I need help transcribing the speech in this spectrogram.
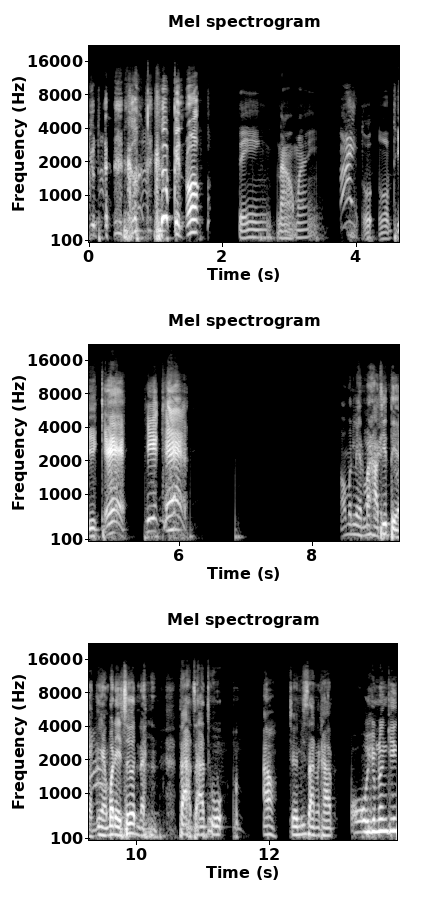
อยู่คือเป็นออกเต็งหนาวไหมโอ้โอ้ทีแค่ทีแค่ เอามันเรียนมหาที่แตกอย่างบ่ได้เชิญนั่นตาสาธุเอาเชิญพี่สันครับโอ้ยกำลังกิน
